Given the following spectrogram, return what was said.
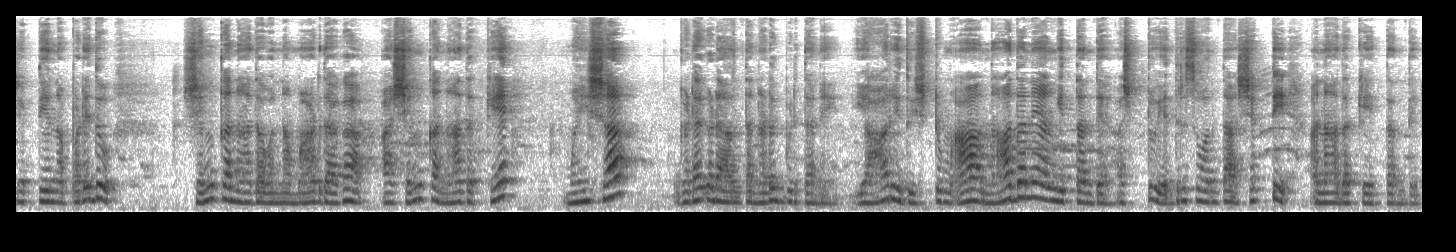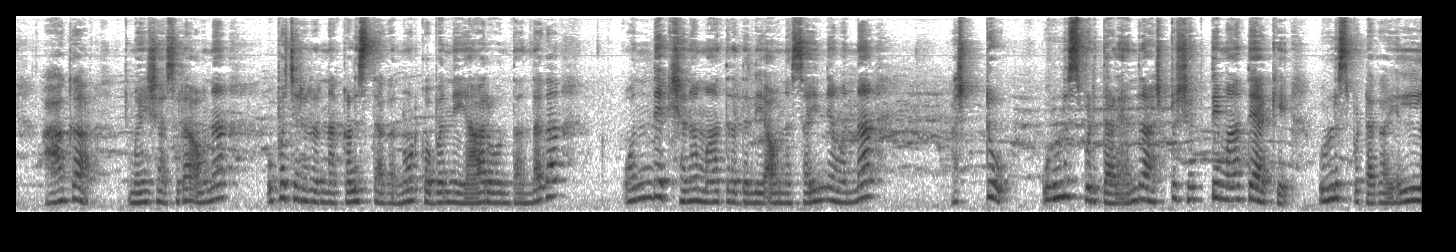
ಶಕ್ತಿಯನ್ನು ಪಡೆದು ಶಂಖನಾದವನ್ನು ಮಾಡಿದಾಗ ಆ ಶಂಖನಾದಕ್ಕೆ ಮಹಿಷ ಗಡಗಡ ಅಂತ ನಡುಗ್ಬಿಡ್ತಾನೆ. ಯಾರಿದು ಇಷ್ಟು ಆ ನಾದನೇ ಹಂಗಿತ್ತಂತೆ. ಅಷ್ಟು ಎದುರಿಸುವಂಥ ಶಕ್ತಿ ಅನಾದಕ್ಕೆ ನಾದಕ್ಕೆ ಇತ್ತಂತೆ. ಆಗ ಮಹಿಷಾಸುರ ಅವನ ಉಪಚರರನ್ನು ಕಳಿಸಿದಾಗ, ನೋಡ್ಕೊ ಬನ್ನಿ ಯಾರು ಅಂತ ಅಂದಾಗ, ಒಂದೇ ಕ್ಷಣ ಮಾತ್ರದಲ್ಲಿ ಅವನ ಸೈನ್ಯವನ್ನು ಅಷ್ಟು ಉರುಳಿಸ್ಬಿಡ್ತಾಳೆ. ಅಂದರೆ ಅಷ್ಟು ಶಕ್ತಿ ಮಾತೆ ಆಕೆ. ಉರುಳಿಸ್ಬಿಟ್ಟಾಗ ಎಲ್ಲ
